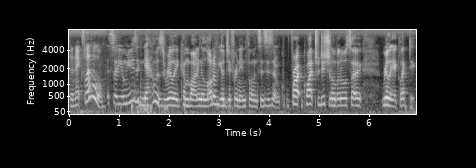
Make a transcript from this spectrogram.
the next level. So your music now is really combining a lot of your different influences, isn't it? Quite traditional, but also really eclectic.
